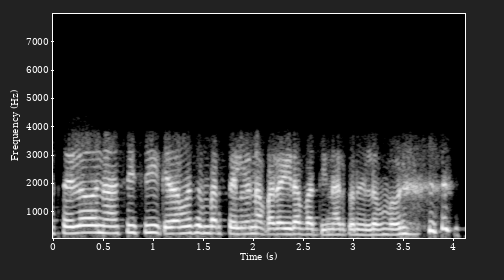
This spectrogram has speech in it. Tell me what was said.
Barcelona, sí, sí, quedamos en Barcelona para ir a patinar con el longboard.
